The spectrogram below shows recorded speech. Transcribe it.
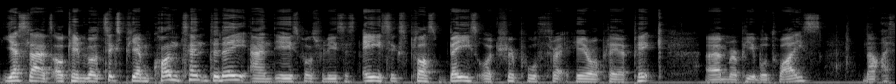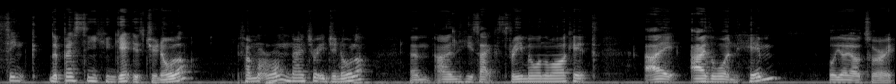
Yes, lads. Okay, we've got 6 p.m. content today, and EA Sports releases 86 plus base or triple threat hero player pick, um, repeatable twice. Now, I think the best thing you can get is Ginola, if I'm not wrong, 90 rated Ginola, um, and he's like 3 mil on the market. I either want him or Yaya Toure.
